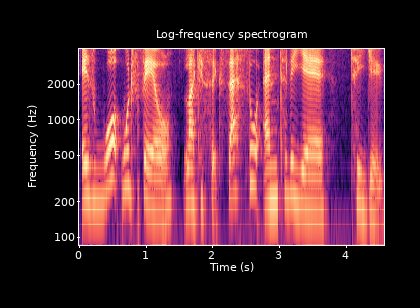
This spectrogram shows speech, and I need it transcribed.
is what would feel like a successful end to the year to you.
